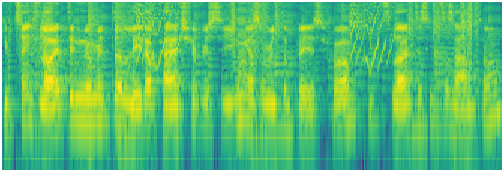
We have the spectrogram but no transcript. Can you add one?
Gibt es eigentlich Leute, die nur mit der Lederpeitsche besiegen, also mit der Baseform? Gibt es Leute, die sich das antun?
